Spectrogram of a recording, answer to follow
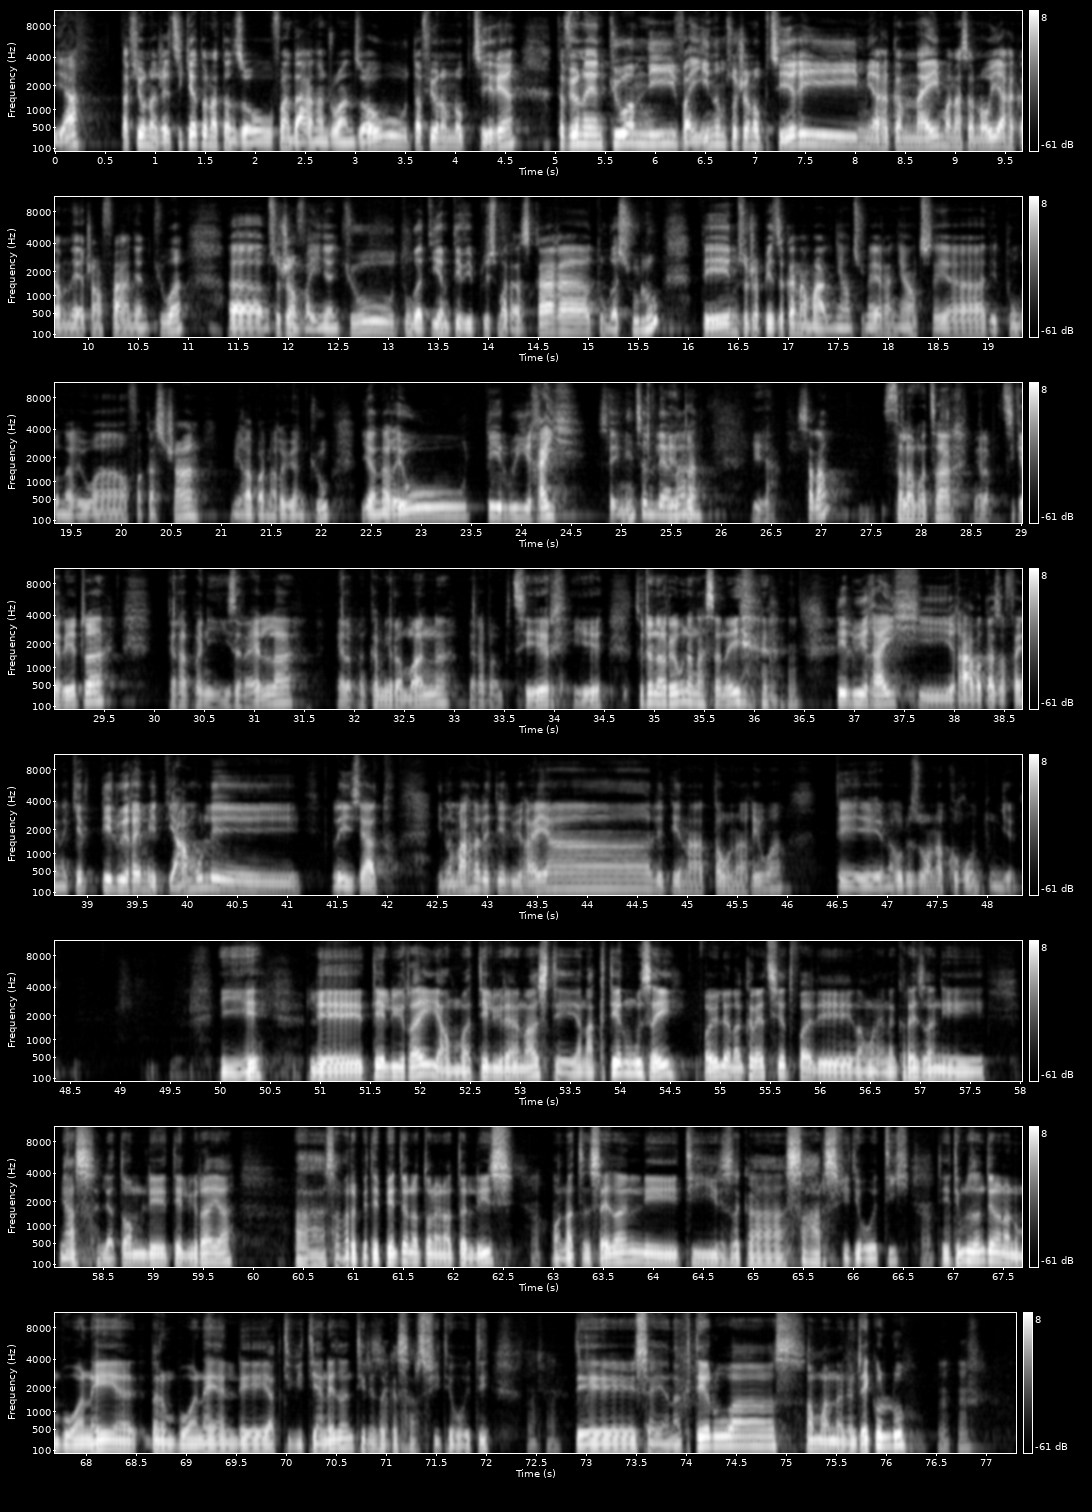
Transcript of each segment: Ya, tafihaona indray tsika ato anatin'izao fandaharana androany izao. Tafihaona aminao mpijery an! Tafihaona ihany koa amin'ny vahiny. Misaotra anao mpijery miaraka aminay, manasa anao hiaraka aminay hatramin'ny farany ihany koa. Misaotra ny vahiny ihany koa tonga aty amin'ny TV Plus Madagascar, tonga soa aloha, dia misaotra betsaka namaly ny antsonay raha niantso izay aho dia tonga nareo an, fankasitrahana, miraba anareo ihany koa, ianareo telo iray, izay mihintsy no ilay anarany, salama. Salama tsara, miaraba antsika rehetra, Miarahaba an'i Israël a, miarahaba ny cameraman, miarahaba ny mpijery, ie. Misaotra anareo nanasa anay. Telo iray raha afaka azavaina kely telo iray media moa le le izy ato ina marina le telo iray an le tena ataonareo an de nareo aloha zao anakoroa no tonga eto. Ie. Le telo iray am telo iray anazy de anaky telo moa zay fa eo le anakiray tsy eto fa le namanay anakiray zany miasa. Le atao amle telo iray a zavatra be dia be ny tena ataonay anatinle izy. Ao anatin'izay zany ny ity resaka sary sy video ity. De ity moa zany tena nanombohanay nanombohanay anle activité anay zany ity resaka sary sy video ity. De zay anaky telo a samy manana ny andraikiny loha.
